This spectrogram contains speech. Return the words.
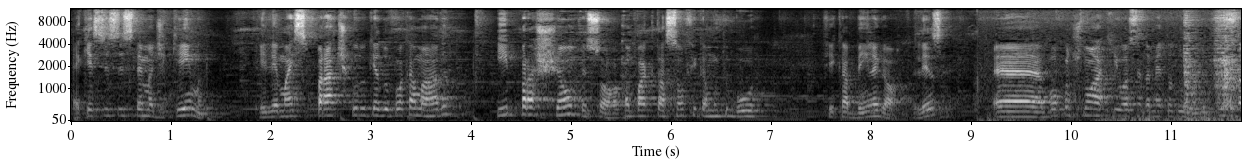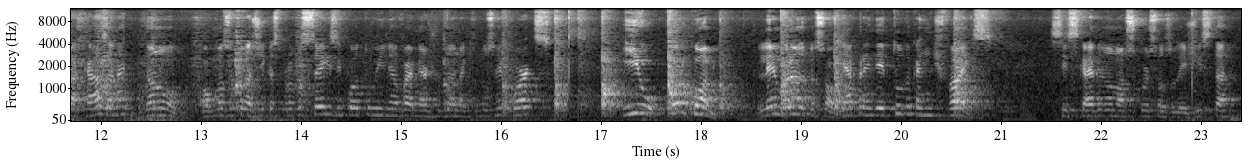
É que esse sistema de queima, ele é mais prático do que a dupla camada. E para chão, pessoal, a compactação fica muito boa. Fica bem legal, beleza? É, vou continuar aqui o assentamento do, do piso da casa, né? Dando algumas outras dicas para vocês, enquanto o William vai me ajudando aqui nos recortes. E o couro. Lembrando, pessoal, quer aprender tudo que a gente faz? Se inscreve no nosso curso azulejista,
